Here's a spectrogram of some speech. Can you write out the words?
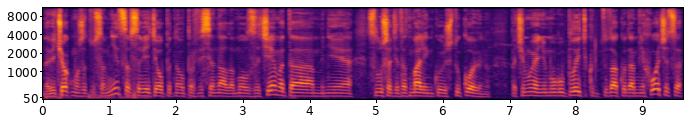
Новичок может усомниться в совете опытного профессионала, мол, зачем это мне слушать эту маленькую штуковину? Почему я не могу плыть туда, куда мне хочется?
